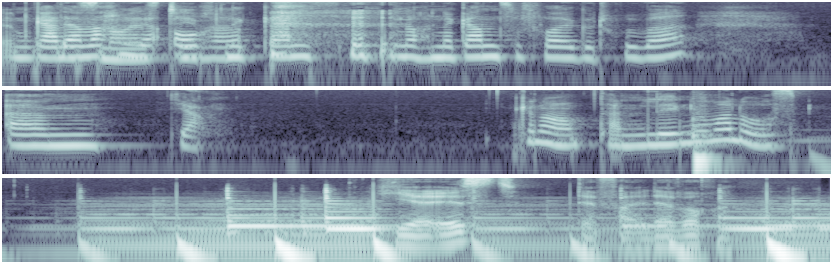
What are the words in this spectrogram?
ein ganz da machen neues wir auch Eine ganz, noch eine ganze Folge drüber. Ähm, ja. Genau, dann legen wir mal los. Hier ist der Fall der Woche.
